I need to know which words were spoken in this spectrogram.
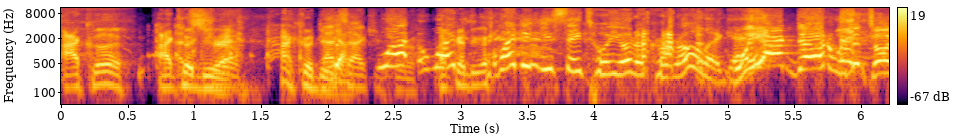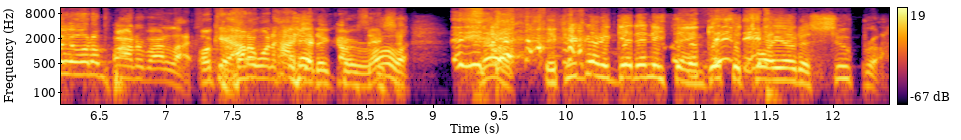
I could. I could That's do true. that. I could do That's that. actually Why, true. why, could do that. why didn't you say Toyota Corolla, Gay? We are done with the Toyota part of our life. Okay, I don't want to I hijack the a conversation. Corolla. No, if you're going to get anything, get the Toyota Supra.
